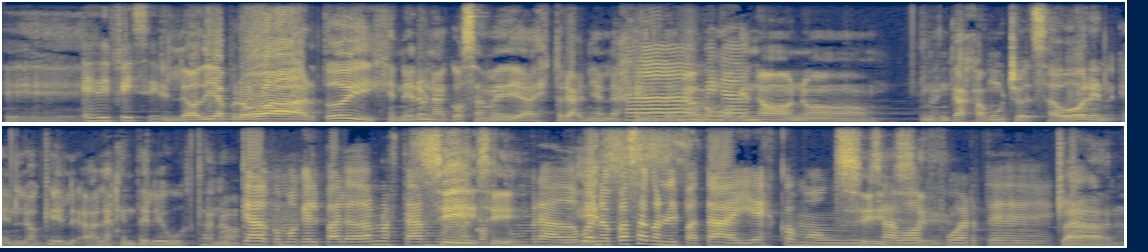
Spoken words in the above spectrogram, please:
es difícil. Lo di a probar todo y genera una cosa media extraña en la gente, ah, ¿no? Como que no, no, no encaja mucho el sabor en, lo que a la gente le gusta, ¿no? Claro, como que el paladar no está muy acostumbrado. Bueno, pasa con el patay, es como un sabor fuerte. Claro,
